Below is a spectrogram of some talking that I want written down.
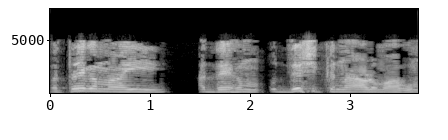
പ്രത്യേകമായി അദ്ദേഹം ഉദ്ദേശിക്കുന്ന ആളുമാകും.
